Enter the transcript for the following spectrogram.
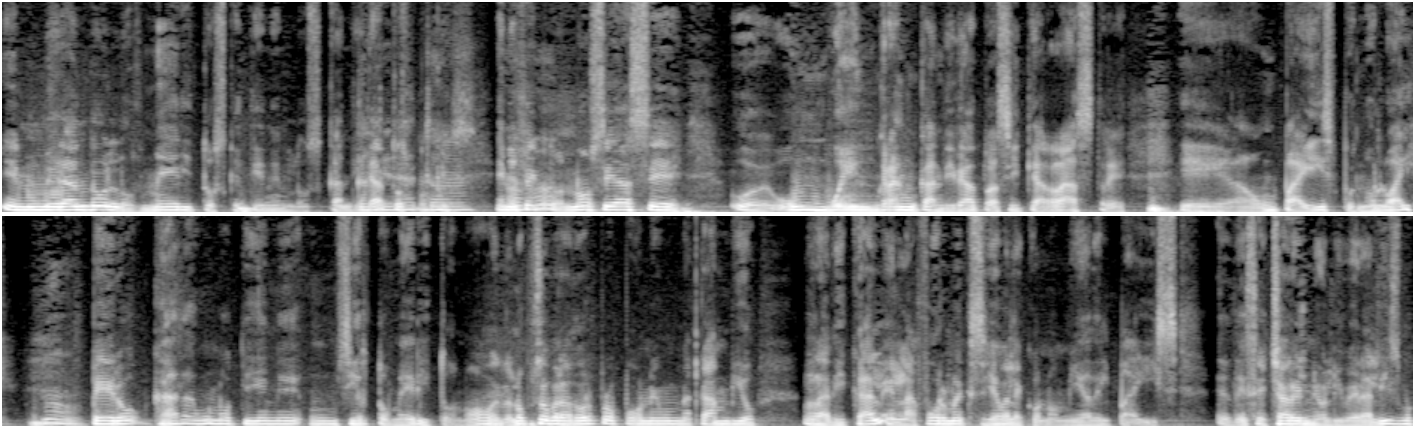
enumerando los méritos que tienen los candidatos, porque en Ajá. efecto no se hace uh, un buen, gran candidato así que arrastre eh, a un país, pues no lo hay no. pero cada uno tiene un cierto mérito, ¿no? El López Obrador propone un cambio radical en la forma que se lleva la economía del país, eh, desechar el neoliberalismo.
